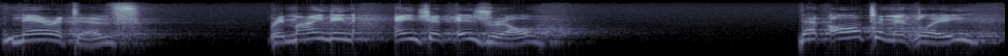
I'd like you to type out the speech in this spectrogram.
narrative reminding ancient Israel that ultimately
